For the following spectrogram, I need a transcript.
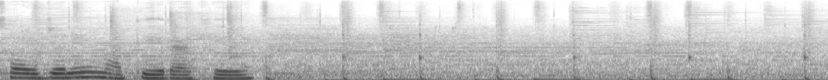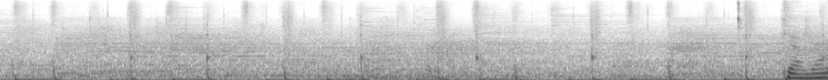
ছয়জনেই মাতিয়ে রাখে। কেমন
